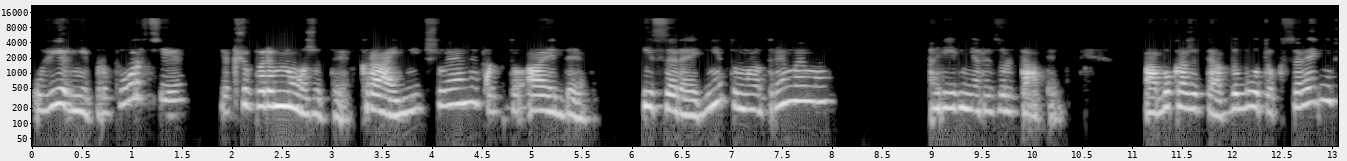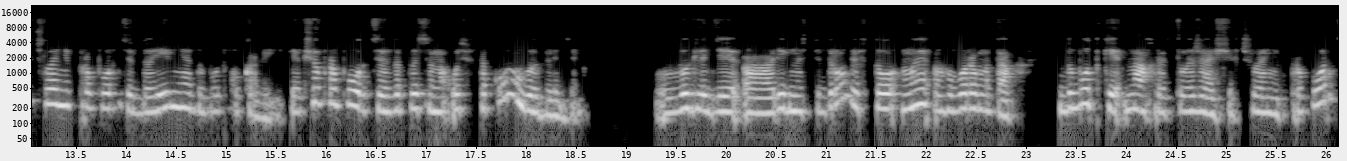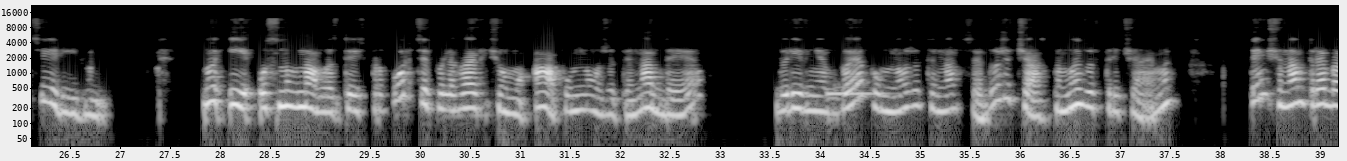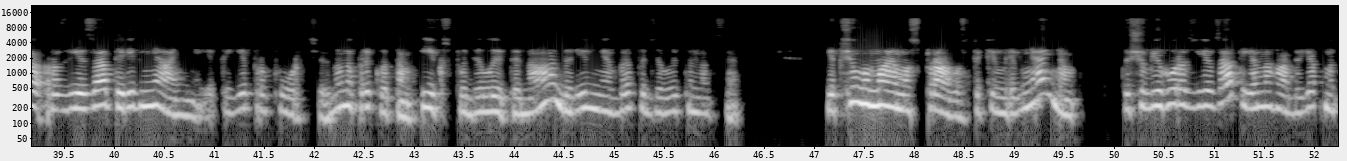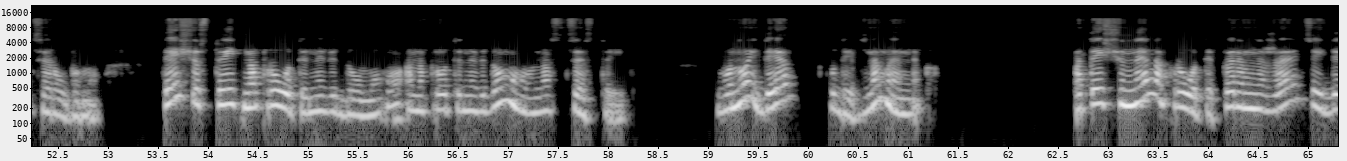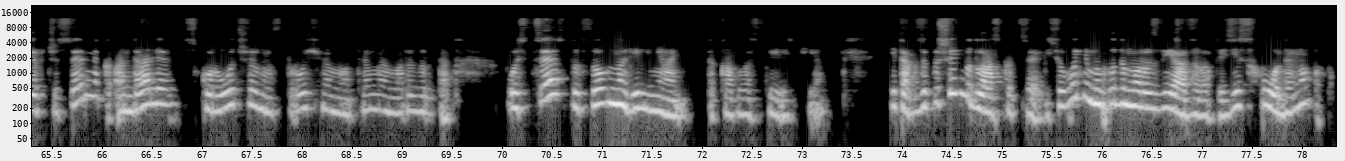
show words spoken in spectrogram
У вірній пропорції, якщо перемножити крайні члени, тобто А і Д, і середні, то ми отримаємо рівні результати. Або кажуть так, добуток середніх членів пропорції дорівнює добутку крайніх. Якщо пропорція записана ось в такому вигляді, в вигляді рівності дробів, то ми говоримо так, добутки нахрест лежащих членів пропорції рівні. Ну і основна властивість пропорції полягає в чому? А помножити на D дорівнює B помножити на С. Дуже часто ми зустрічаємось з тим, що нам треба розв'язати рівняння, яке є пропорцією. Ну, наприклад, там х поділити на А дорівнює b поділити на С. Якщо ми маємо справу з таким рівнянням, то щоб його розв'язати, я нагадую, як ми це робимо. Те, що стоїть напроти невідомого, а напроти невідомого у нас це стоїть, воно йде куди? В знаменник. А те, що не напроти, перемножається, йде в чисельник, а далі скорочуємо, спрощуємо, отримуємо результат. Ось це стосовно рівнянь, така властивість є. І так, запишіть, будь ласка, це. І сьогодні ми будемо розв'язувати зі сходинок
